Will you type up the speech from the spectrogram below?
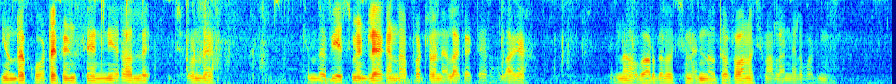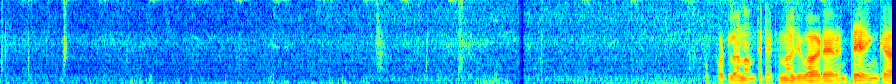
కింద కోట ఫ్రెండ్స్ ఎన్ని రాళ్ళే చూడండి. కింద బేస్మెంట్ లేకుండా అప్పట్లో ఎలా కట్టారు అలాగా. ఎన్నో వరదలు వచ్చినాయి ఎన్నో తుఫాన్లు వచ్చినాయి అలా నిలబడింది. అప్పట్లో అంత టెక్నాలజీ వాడారంటే ఇంకా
